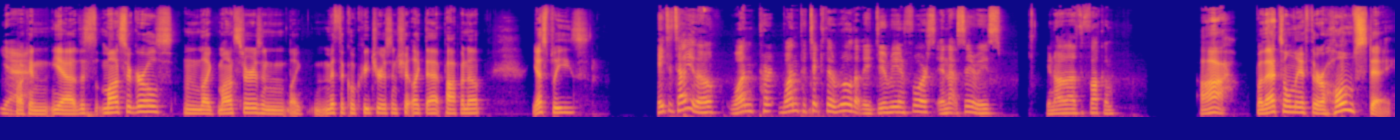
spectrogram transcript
yeah, fucking yeah, this monster girls and like monsters and like mythical creatures and shit like that popping up. Yes, please. Hate to tell you though, one per- one particular rule that they do reinforce in that series: you're not allowed to fuck them. Ah, but that's only if they're a homestay.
